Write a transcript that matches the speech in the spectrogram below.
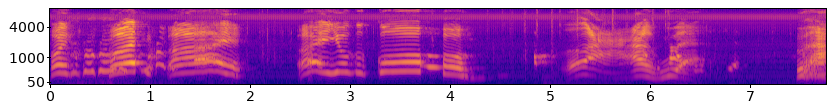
เฮ้ยเฮ้ยเฮ้ยเฮ้ยอยู่กับกูว้าวว้าว้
